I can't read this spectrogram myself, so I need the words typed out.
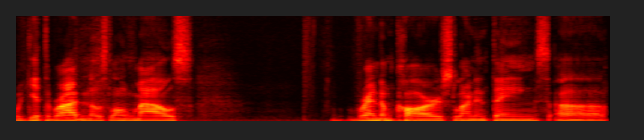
we get to riding those long miles, random cars, learning things. Uh,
